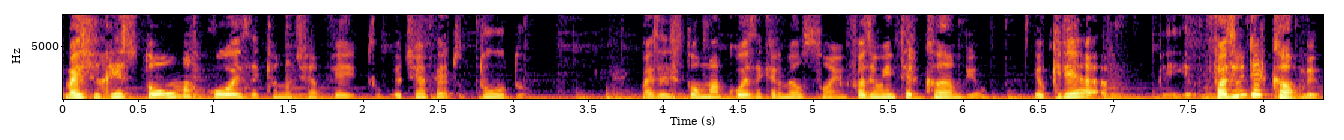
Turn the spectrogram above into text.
Mas restou uma coisa que eu não tinha feito. Eu tinha feito tudo, mas restou uma coisa que era meu sonho, fazer um intercâmbio. Eu queria fazer um intercâmbio,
